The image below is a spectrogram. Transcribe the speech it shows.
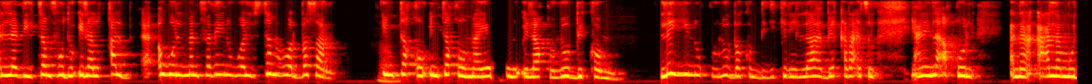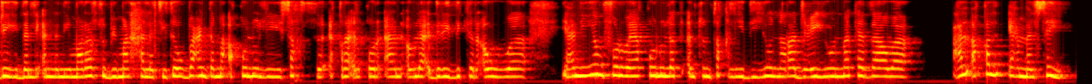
الذي تنفذ إلى القلب أول منفذين هو السمع والبصر. نعم. انتقوا انتقوا ما يدخل إلى قلوبكم. لينوا قلوبكم بذكر الله بقراءة يعني لا أقول أنا أعلم جيدا لأنني مررت بمرحلة توبة عندما أقول لشخص اقرأ القرآن أو لا أدري ذكر أو يعني ينفر ويقول لك أنتم تقليديون رجعيون ما كذا و على الأقل اعمل شيء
